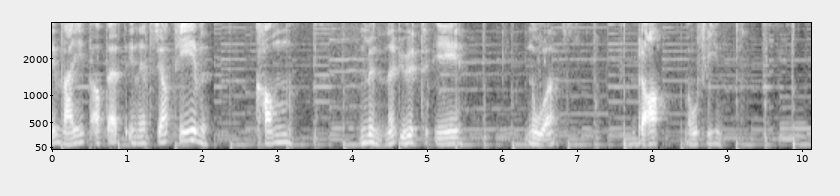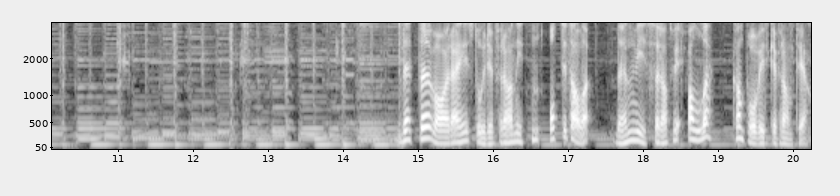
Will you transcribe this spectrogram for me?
Vi veit at et initiativ kan munne ut i noe bra, noe fint. Dette var ei historie fra 1980-tallet. Den viser at vi alle kan påvirke framtida.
